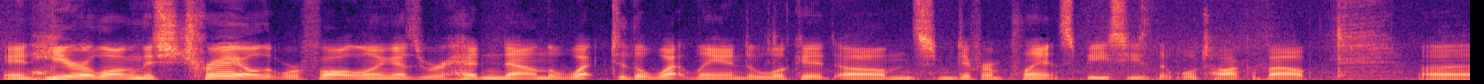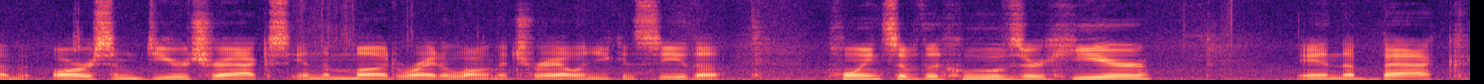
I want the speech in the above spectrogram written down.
And here along this trail that we're following as we're heading down the wet to the wetland to look at um, some different plant species that we'll talk about uh, are some deer tracks in the mud right along the trail. And you can see the points of the hooves are here and the back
